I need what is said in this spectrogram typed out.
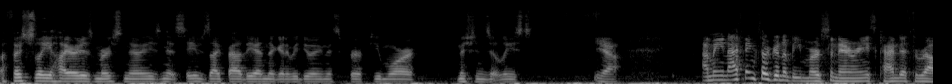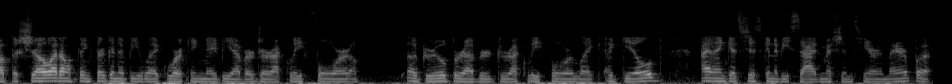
officially hired as mercenaries, and it seems like by the end they're going to be doing this for a few more missions at least. Yeah. I mean, I think they're going to be mercenaries kind of throughout the show. I don't think they're going to be like working maybe ever directly for a, a group or ever directly for like a guild. I think it's just going to be side missions here and there, but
